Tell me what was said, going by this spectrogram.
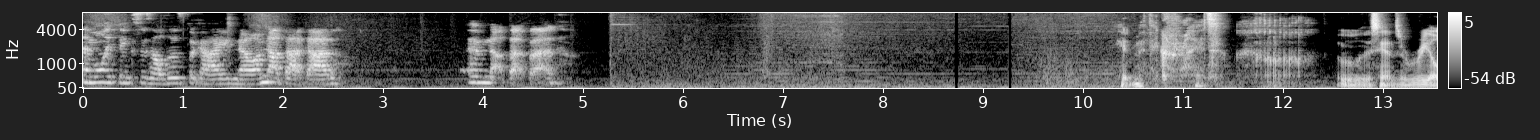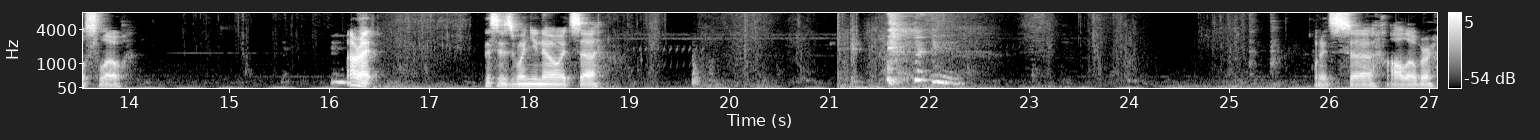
Emily thinks Zelda's the guy. No, I'm not that bad. I'm not that bad. Hit Mythic Riot. Ooh, this hand's real slow. Alright. This is when you know it's, uh... when it's, uh, all over.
